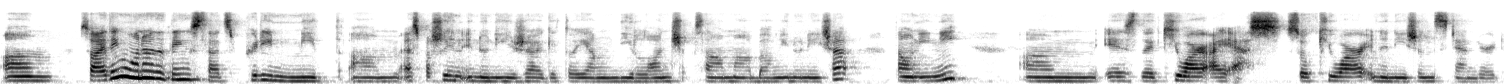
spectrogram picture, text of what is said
Um, so I think one of the things that's pretty neat, um, especially in Indonesia gitu, yang di launch sama Bank Indonesia tahun ini, um, is the QRIS, so QR Indonesian Standard.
